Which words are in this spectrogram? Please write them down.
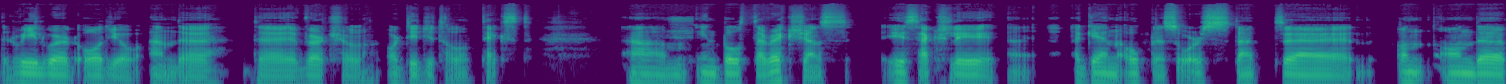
the real world audio and the the virtual or digital text um, in both directions is actually again open source. That on on the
